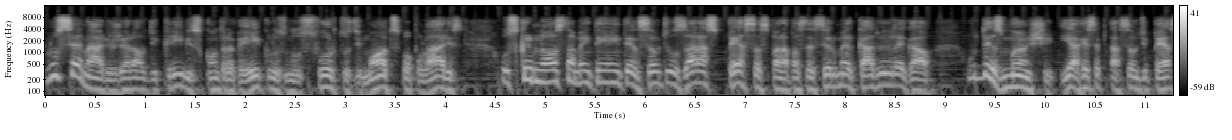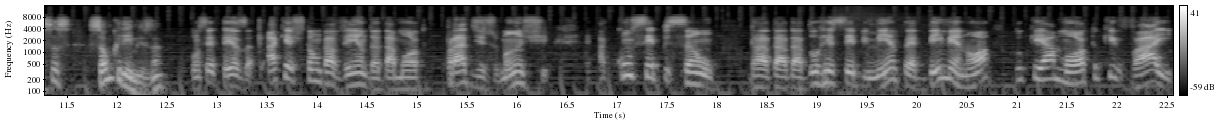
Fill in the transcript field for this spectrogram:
no cenário geral de crimes contra veículos, nos furtos de motos populares, os criminosos também têm a intenção de usar as peças para abastecer o mercado ilegal. O desmanche e a receptação de peças são crimes, né? Com certeza. A questão da venda da moto para desmanche, a concepção da, da, da, do recebimento é bem menor do que a moto que vai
